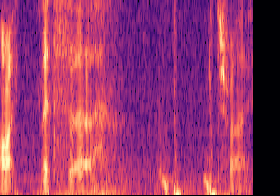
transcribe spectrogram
Alright, let's uh, try.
